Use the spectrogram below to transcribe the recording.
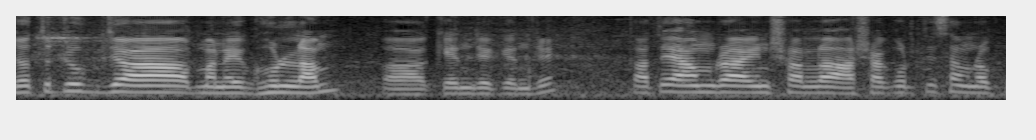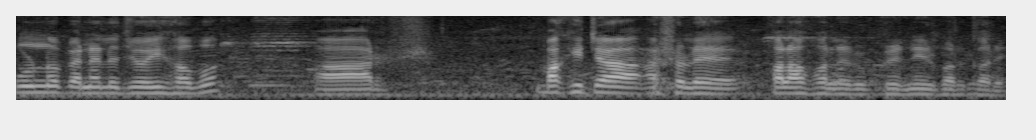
যতটুক যা মানে ঘুরলাম কেন্দ্রে কেন্দ্রে, তাতে আমরা ইনশাল্লাহ আশা করতেছি আমরা পূর্ণ প্যানেলে জয়ী হব, আর বাকিটা আসলে ফলাফলের উপরে নির্ভর করে।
